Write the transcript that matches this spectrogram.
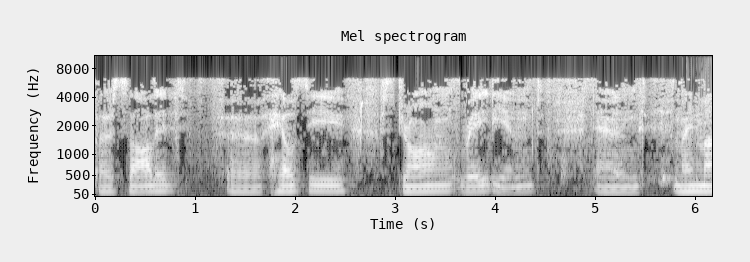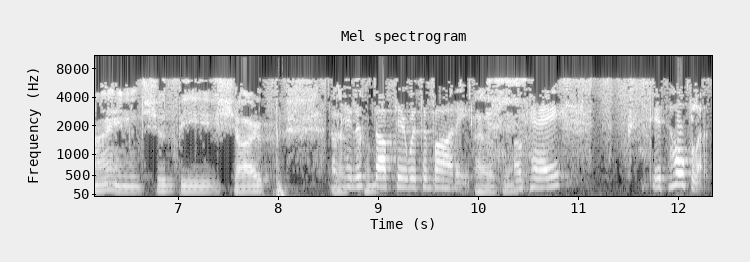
uh, solid, uh, healthy, strong, radiant, and my mind should be sharp. uh, Okay, let's stop there with the body. Okay. Okay? It's hopeless.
